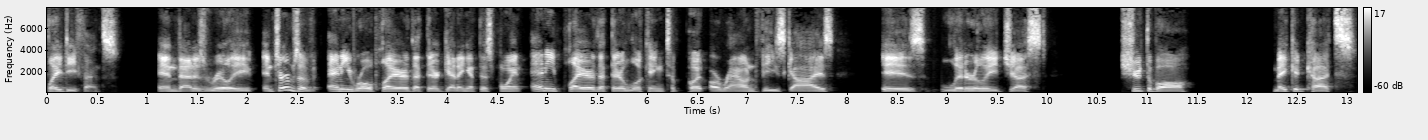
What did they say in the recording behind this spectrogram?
play defense. And that is really, in terms of any role player that they're getting at this point, any player that they're looking to put around these guys is literally just shoot the ball, make good cuts,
